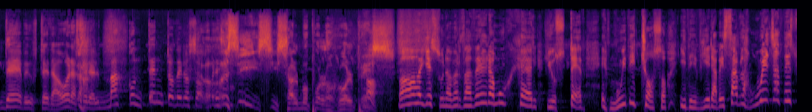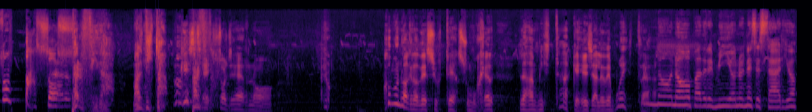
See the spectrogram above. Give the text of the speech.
debe usted ahora ser el más contento de los hombres. Ah, Sí, sí, salvo por los golpes. Ay, es una verdadera mujer y usted es muy dichoso y debiera besar las huellas de sus pasos. Pérfida, maldita. ¿Qué es eso, yerno? Pero, ¿cómo no agradece usted a su mujer la amistad que ella le demuestra? No, no, padre mío, no es necesario.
